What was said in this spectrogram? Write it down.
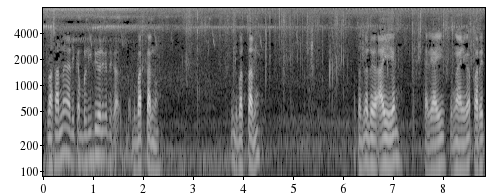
Sebelah sana ada ikan belida ni kata kat jembatan ni. Jembatan ni. Jembatan ada air kan. Kali air, sungai juga, parit.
